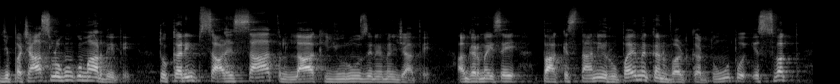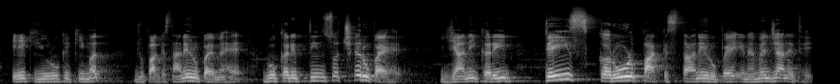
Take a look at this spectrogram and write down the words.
ये पचास लोगों को मार देते तो करीब साढ़े सात लाख यूरोज इन्हें मिल जाते। अगर मैं इसे पाकिस्तानी रुपए में कन्वर्ट कर दूँ तो इस वक्त एक यूरो की कीमत जो पाकिस्तानी रुपए में है वो करीब तीन सौ छह रुपए है। यानी करीब तेईस करोड़ पाकिस्तानी रुपए इन्हें मिल जाने थे।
